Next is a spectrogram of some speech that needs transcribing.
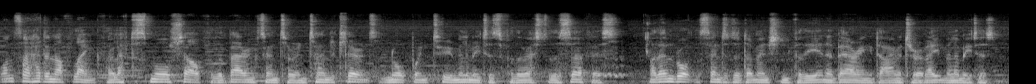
Once I had enough length, I left a small shelf for the bearing centre and turned a clearance of 0.2mm for the rest of the surface. I then brought the centre to dimension for the inner bearing diameter of 8mm.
